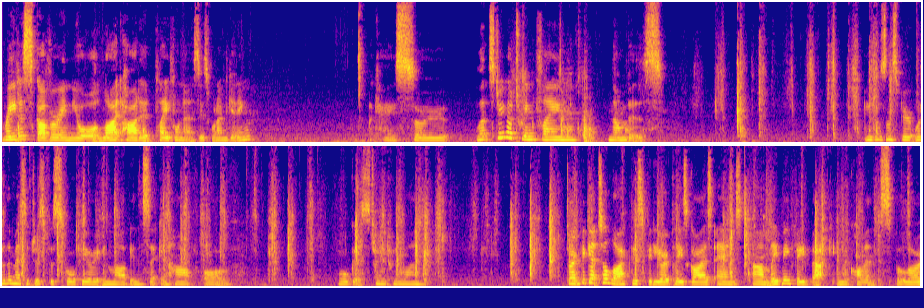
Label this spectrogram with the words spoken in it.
rediscovering your light-hearted playfulness is what I'm getting. Okay, so let's do your twin flame numbers. Angels and Spirit, what are the messages for Scorpio in love in the second half of August 2021? Don't forget to like this video, please, guys, and um, leave me feedback in the comments below.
